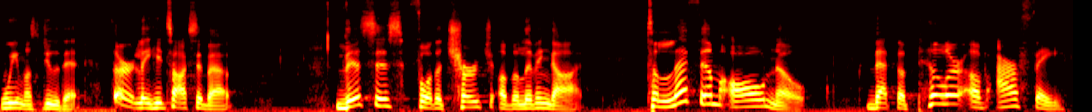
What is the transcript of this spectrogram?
We must do that. Thirdly, he talks about this is for the church of the living God to let them all know that the pillar of our faith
